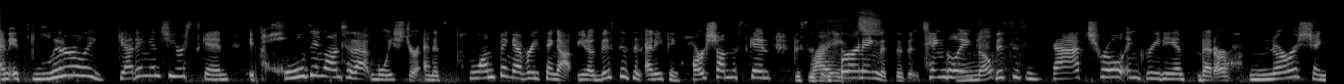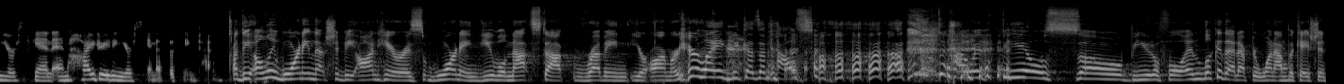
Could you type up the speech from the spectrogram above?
And it's literally getting into your skin, it's holding onto that moisture and it's plumping everything up. You know, this isn't anything harsh on the skin. This isn't right. burning. This isn't tingling. Nope. This is natural ingredients that are nourishing your skin and hydrating your skin at the same time. Uh, the only warning that should be on here is warning, you will not stop rubbing your arm or your leg because of how, how it feels so beautiful. And look at that after one application.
